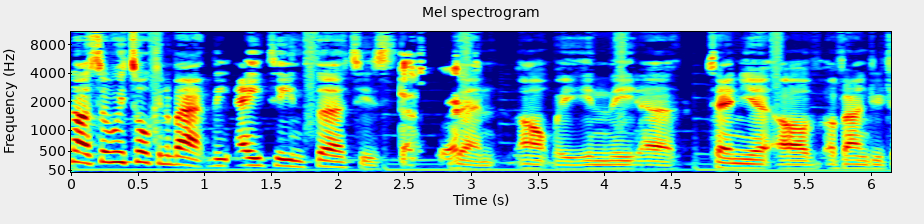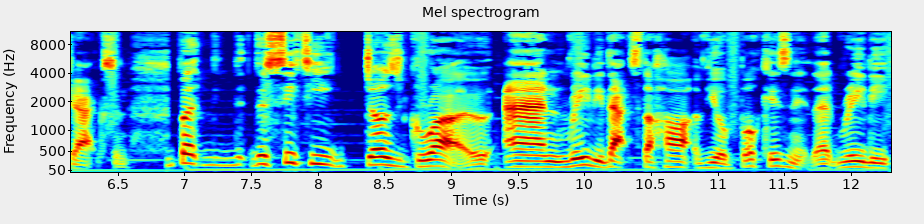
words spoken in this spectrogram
No, so we're talking about the 1830s That's then, aren't we? In the uh, tenure of, of Andrew Jackson. But the city does grow, and really that's the heart of your book, isn't it? That really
